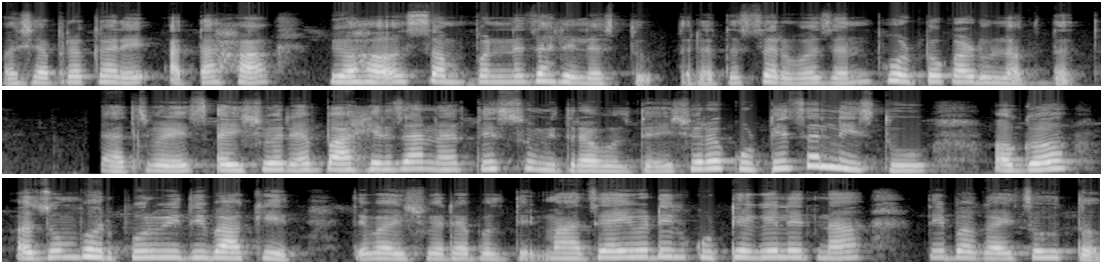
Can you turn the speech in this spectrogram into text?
अशा प्रकारे आता हा विवाह संपन्न झालेला असतो. तर आता सर्वजण फोटो काढू लागतात. त्याच वेळेस ऐश्वर्या बाहेर जाणार ते सुमित्रा बोलते. ऐश्वर्या कुठे चाललीस तू? अगं अजून भरपूर विधी बाकी आहेत. तेव्हा ऐश्वर्या बोलते माझे आईवडील कुठे गेलेत ना ते बघायचं होतं.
